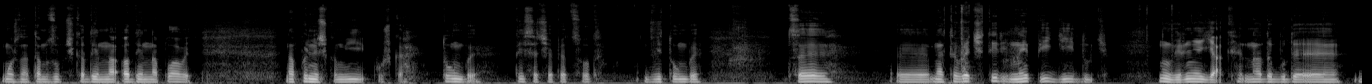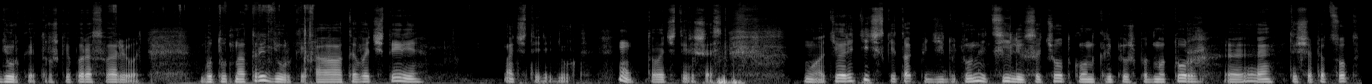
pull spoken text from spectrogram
можна там зубчик один на один наплавить. Напильничком і пушка. Тумби 1500, дві тумби. Це е, на ТВ-4 не підійдуть. Ну, вірні, як? Треба буде дюрки трошки пересверлювати. Бо тут на 3 дюрки, а ТВ-4 на 4 дюрки. Ну, ТВ-4 6. Ну, а теоретично так підійдуть. Вони цілі, все чітко, он кріпеж під мотор е, 1500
